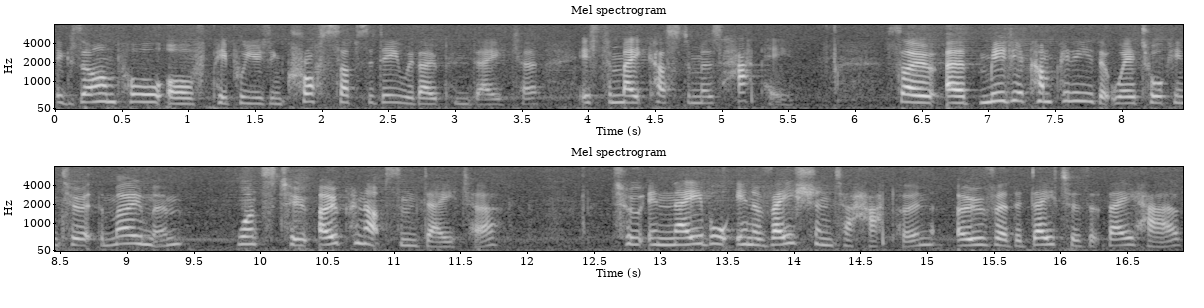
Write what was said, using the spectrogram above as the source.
example of people using cross-subsidy with open data is to make customers happy. So a media company that we're talking to at the moment wants to open up some data to enable innovation to happen over the data that they have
